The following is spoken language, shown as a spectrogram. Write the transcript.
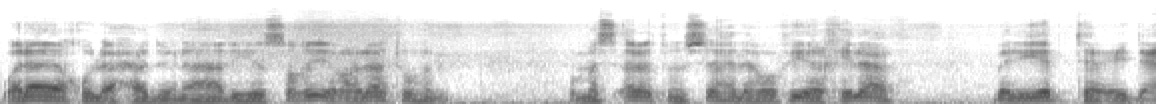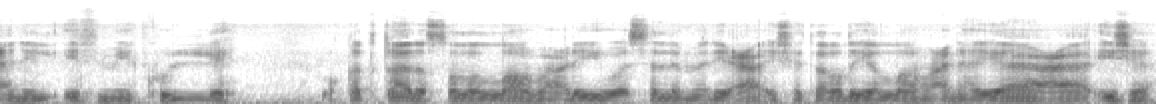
ولا يقول أحدنا هذه صغيرة لا تهم. ومسألة سهلة وفيها خلاف بل يبتعد عن الإثم كله. وقد قال صلى الله عليه وسلم لعائشة رضي الله عنها يا عائشة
